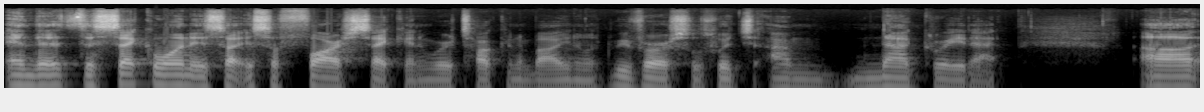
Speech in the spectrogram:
and that's the second one is a, it's a far second. We're talking about you know reversals, which I'm not great at. Uh,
